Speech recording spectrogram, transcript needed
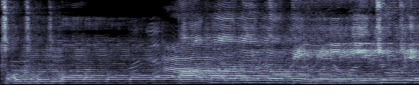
জন্ম আমার নবী যুগে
